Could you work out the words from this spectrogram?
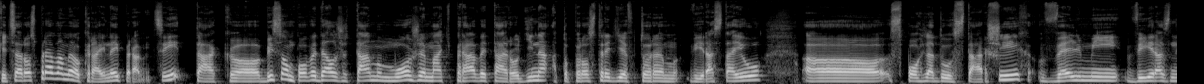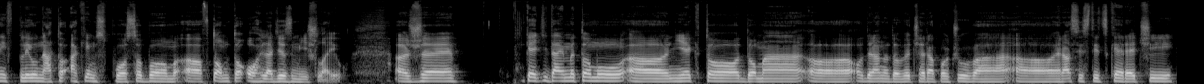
Keď sa rozprávame o krajnej pravici, tak uh, by som povedal, že tam môže mať práve tá rodina a to prostredie, v ktorom vyrastajú uh, z pohľadu starších starších veľmi výrazný vplyv na to, akým spôsobom e, v tomto ohľade zmýšľajú. E, že keď, dajme tomu, e, niekto doma od rána do večera počúva rasistické reči,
